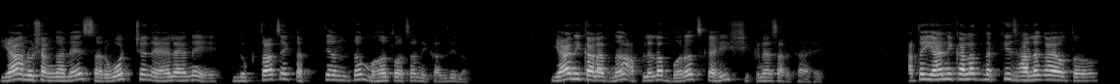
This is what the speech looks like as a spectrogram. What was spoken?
या अनुषंगाने सर्वोच्च न्यायालयाने नुकताच एक अत्यंत महत्त्वाचा निकाल दिला. या निकालातनं आपल्याला बरंच काही शिकण्यासारखं आहे. आता या निकालात नक्की झालं काय होतं?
